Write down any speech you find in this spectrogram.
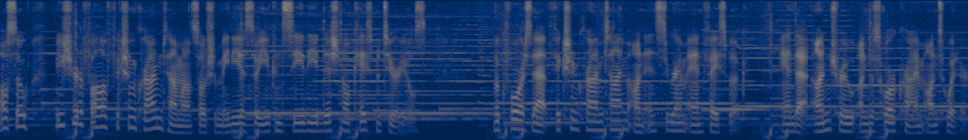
Also, be sure to follow Fiction Crime Time on social media so you can see the additional case materials. Look for us at Fiction Crime Time on Instagram and Facebook, and at untrue underscore crime on Twitter.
